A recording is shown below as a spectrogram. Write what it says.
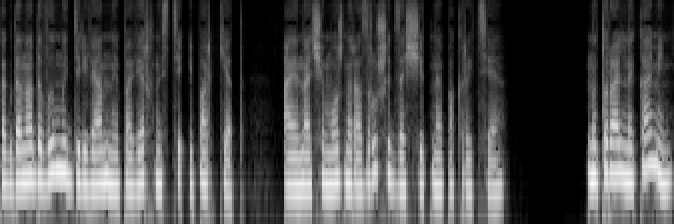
когда надо вымыть деревянные поверхности и паркет, а иначе можно разрушить защитное покрытие. Натуральный камень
